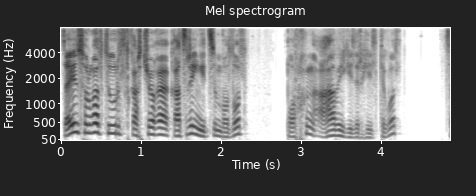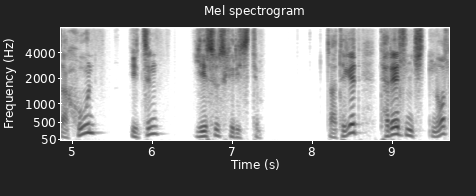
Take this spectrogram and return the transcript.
За энэ сургаал зөвлөлд гарч байгаа газрын эзэн болвол Бурхан Аавыг илэрхийлдэг бол за хүүн эзэн Есүс Христ юм. За тэгээд тариаланчт нь бол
